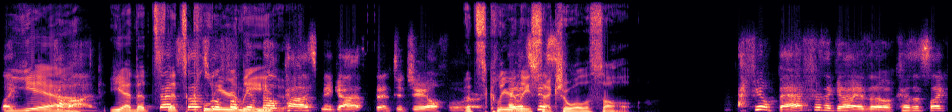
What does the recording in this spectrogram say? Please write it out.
like yeah. come on Yeah, that's that's, that's, that's, clearly bill cosby got sent to jail for that's clearly it's just- sexual assault. i feel bad for the guy though because it's like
